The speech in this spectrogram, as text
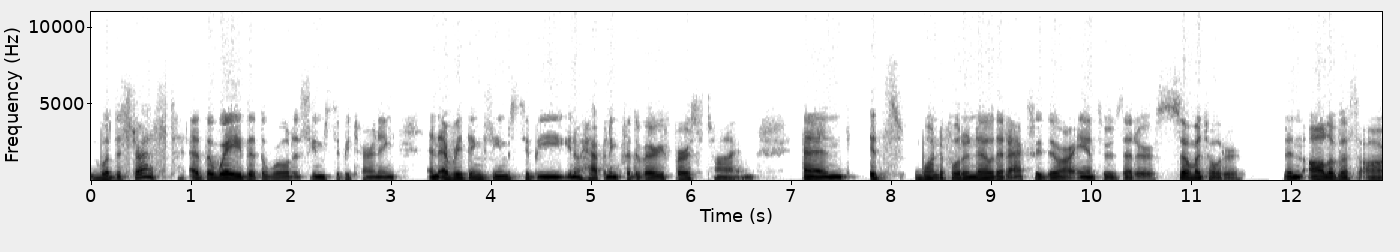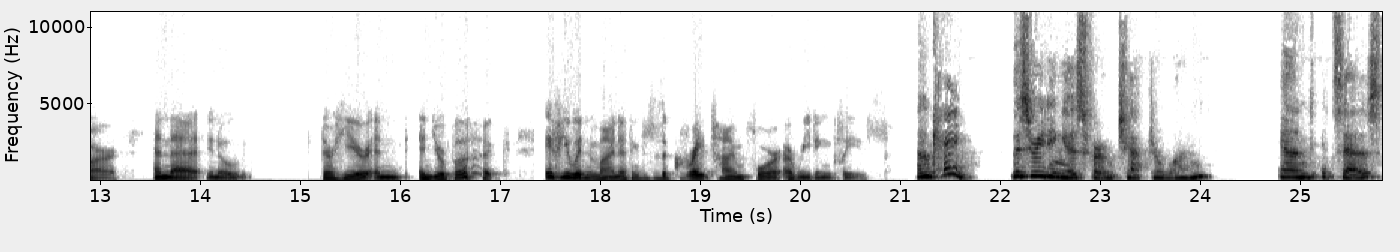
well distressed at the way that the world seems to be turning and everything seems to be you know happening for the very first time and it's wonderful to know that actually there are answers that are so much older than all of us are and that you know they're here in in your book if you wouldn't mind i think this is a great time for a reading please okay this reading is from chapter 1 and it says,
